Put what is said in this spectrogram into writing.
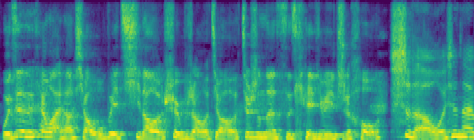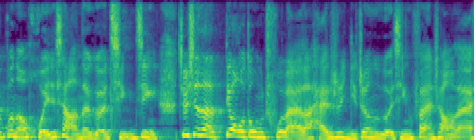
我记得那天晚上小吴被气到睡不着觉，就是那次 KTV 之后，是的，我现在不能回想那个情境，就现在调动出来了，还是一阵恶心泛上来。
